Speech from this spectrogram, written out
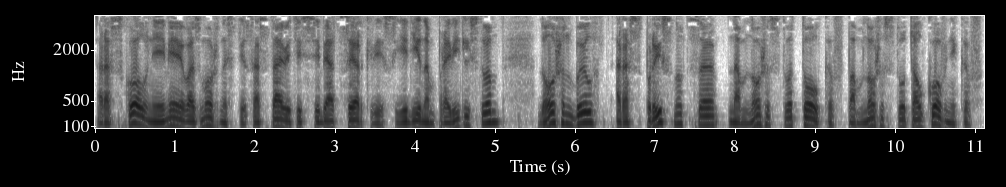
раскол, не имея возможности составить из себя церкви с единым правительством, должен был распрыснуться на множество толков, по множеству толковников,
